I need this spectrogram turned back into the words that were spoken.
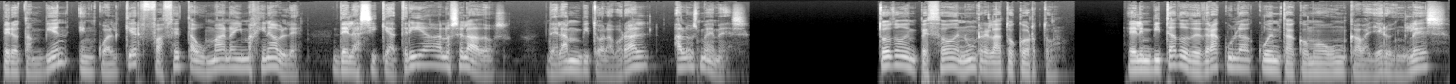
pero también en cualquier faceta humana imaginable, de la psiquiatría a los helados, del ámbito laboral a los memes. Todo empezó en un relato corto, el invitado de Drácula cuenta como un caballero inglés,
